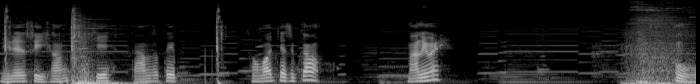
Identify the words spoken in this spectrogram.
นี่ได้สี่ครั้ง โอเค ตามสเต็ป279มาเลยไหมโอ้โห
